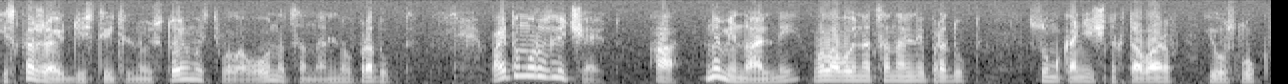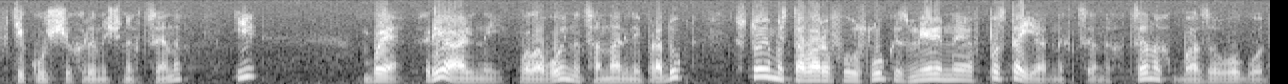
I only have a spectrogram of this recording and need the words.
искажают действительную стоимость валового национального продукта. Поэтому различают а. номинальный валовой национальный продукт, сумма конечных товаров и услуг в текущих рыночных ценах, и б. реальный валовой национальный продукт, стоимость товаров и услуг, измеренная в постоянных ценах, ценах базового года.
